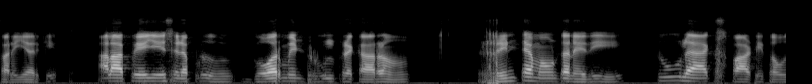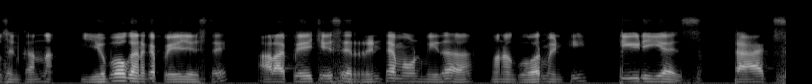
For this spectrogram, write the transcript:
ఫర్ ఇయర్కి. అలా పే చేసేటప్పుడు గవర్నమెంట్ రూల్ ప్రకారం రెంట్ అమౌంట్ అనేది టూ ల్యాక్స్ ఫార్టీ థౌజండ్ కన్నా ఎబో గనక పే చేస్తే అలా పే చేసే రెంట్ అమౌంట్ మీద మనం గవర్నమెంట్కి TDS tax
